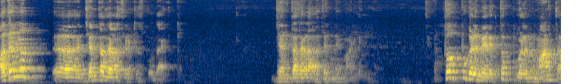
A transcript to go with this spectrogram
ಅದನ್ನು ಜನತಾದಳ ಜನತಾ ಜನತಾದಳ ಅದನ್ನೇ ಮಾಡಲಿಲ್ಲ. ತಪ್ಪುಗಳ ಮೇಲೆ ತಪ್ಪುಗಳನ್ನು ಮಾಡ್ತಾ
